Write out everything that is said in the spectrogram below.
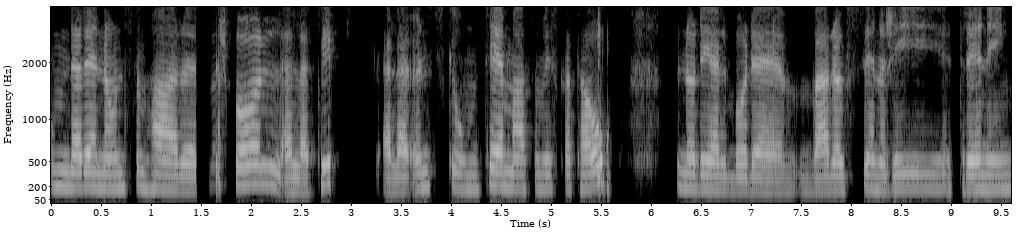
om det er noen som har eh, spørsmål eller tips eller ønsker om tema som vi skal ta opp når det gjelder både hverdagsenergi, trening,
